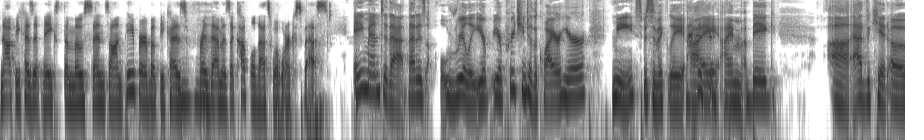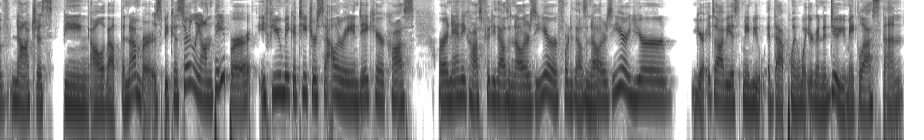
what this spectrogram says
Not because it makes the most sense on paper, but because mm-hmm. for them as a couple, that's what works best. Amen to that. That is really you're you're preaching to the choir here. Me specifically, I I'm a big uh, advocate of not just being all about the numbers because certainly on paper, if you make a teacher's salary and daycare costs or a nanny costs $50,000 a year or $40,000 a year, you're, you're, it's obvious maybe at that point what you're going to do. You make less than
